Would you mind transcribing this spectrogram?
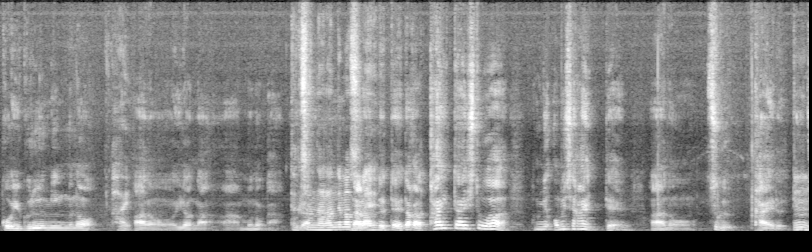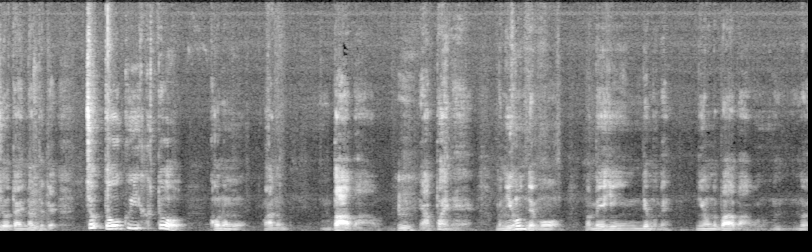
こういうグルーミングのはい。あのいろんなあものがたくさん並んでますね。並んでてだから買いたい人はみお店入って、あのすぐ買えるっていう状態になってて、ちょっと奥行くとこのあのバーバーをうん。やっぱりねまあ日本でも、まあ、名品でもね日本のバーバーをの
